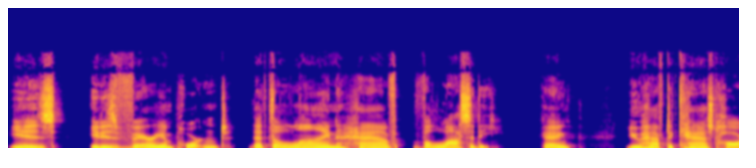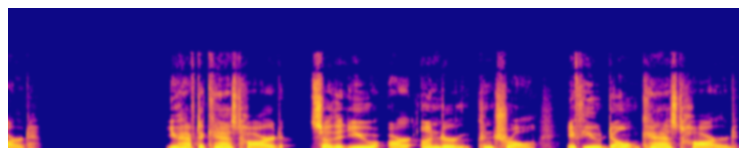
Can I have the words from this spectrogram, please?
is it is very important that the line have velocity. Okay, you have to cast hard. You have to cast hard so that you are under control. If you don't cast hard,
